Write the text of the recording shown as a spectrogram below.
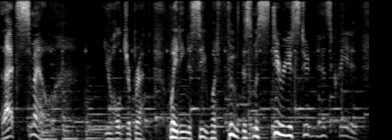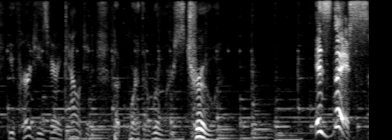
that smell. You hold your breath, waiting to see what food this mysterious student has created. You've heard he's very talented, but were the rumors true? Is this?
